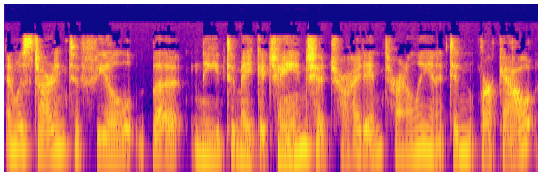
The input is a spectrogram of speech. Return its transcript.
and was starting to feel the need to make a change, had tried internally and it didn't work out.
